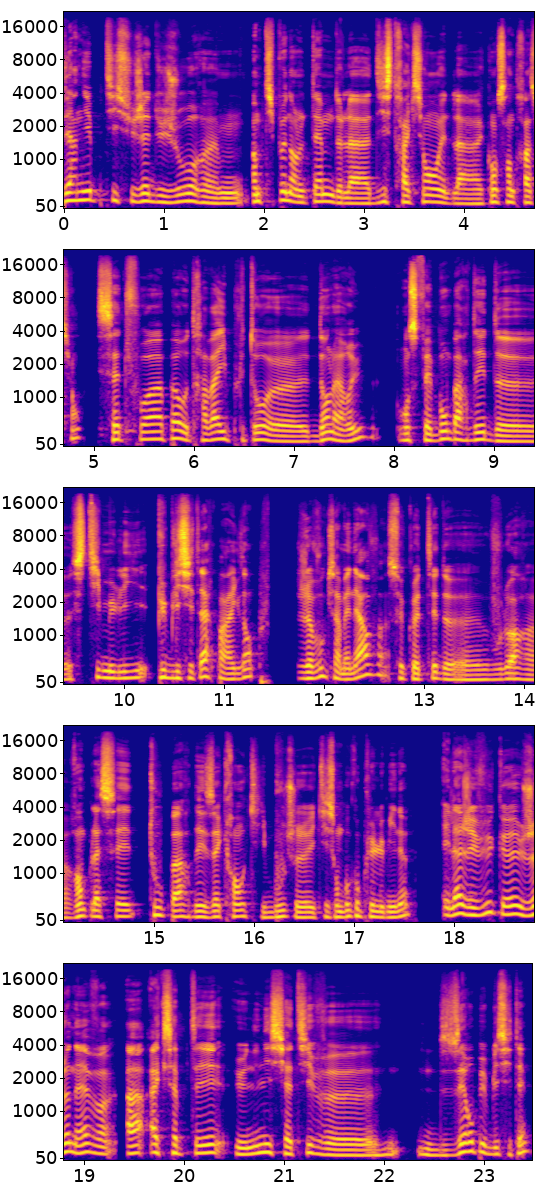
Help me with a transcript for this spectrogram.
Dernier petit sujet du jour, euh, un petit peu dans le thème de la distraction et de la concentration. Cette fois, pas au travail, plutôt euh, dans la rue. On se fait bombarder de stimuli publicitaires, par exemple. J'avoue que ça m'énerve, ce côté de vouloir remplacer tout par des écrans qui bougent et qui sont beaucoup plus lumineux. Et là, j'ai vu que Genève a accepté une initiative euh, zéro publicité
